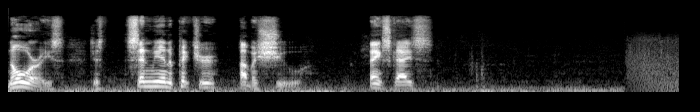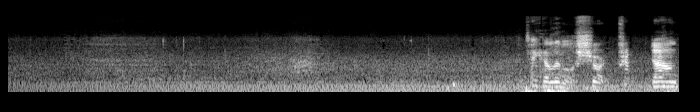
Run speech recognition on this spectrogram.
No worries. Just send me in a picture of a shoe. Thanks, guys. Take a little short trip down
